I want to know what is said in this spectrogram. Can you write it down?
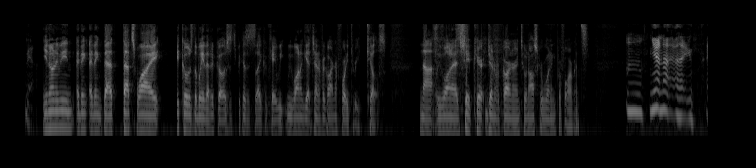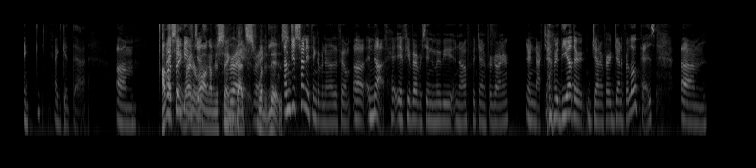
Yeah. You know what I mean? I think I think that that's why it goes the way that it goes. It's because it's like okay, we, we want to get Jennifer Garner 43 kills. Not we want to shape Jennifer Garner into an Oscar winning performance. Mm, yeah, and I, I, I, I get that. Um, I'm not I saying right or just- wrong. I'm just saying Right, that's right. what it is. I'm just trying to think of another film. Uh, Enough, if you've ever seen the movie Enough with Jennifer Garner, or not Jennifer, the other Jennifer, Jennifer Lopez. Um,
